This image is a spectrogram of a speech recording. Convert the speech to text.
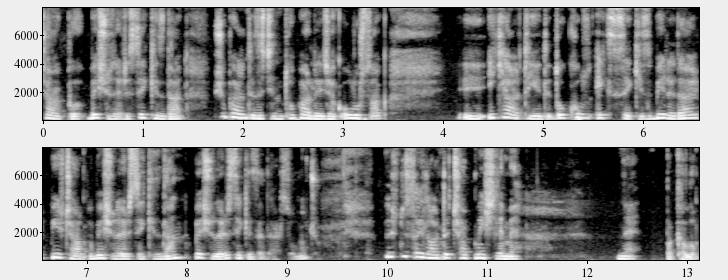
çarpı 5 üzeri 8'den şu parantez içini toparlayacak olursak 2 artı 7 9 eksi 8 1 eder. 1 çarpı 5 üzeri 8'den 5 üzeri 8 eder sonuç. Üslü sayılarda çarpma işlemi ne bakalım.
